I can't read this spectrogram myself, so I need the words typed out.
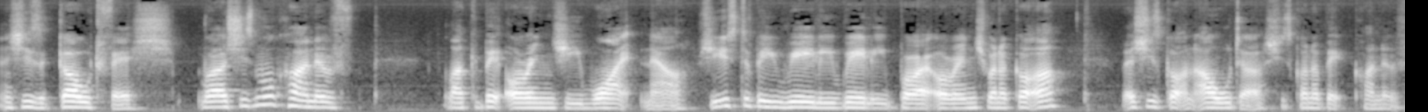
and she's a goldfish. Well, she's more kind of like a bit orangey white now. She used to be really, really bright orange when I got her, but she's gotten older. She's gone a bit kind of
